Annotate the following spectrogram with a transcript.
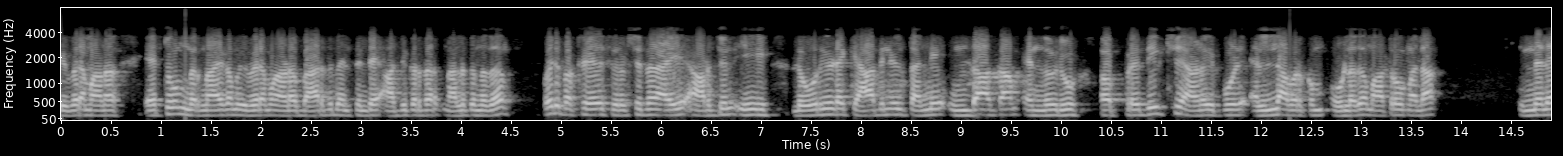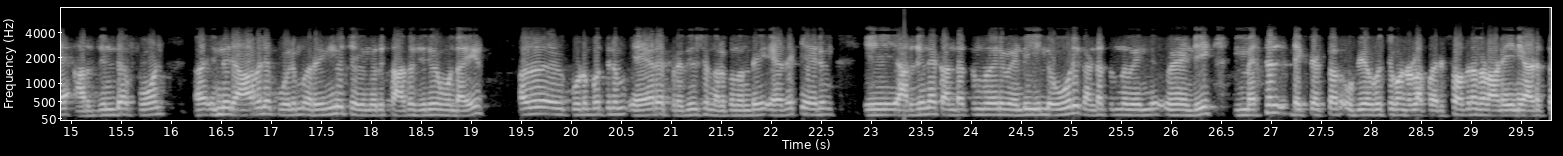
വിവരമാണ് ഏറ്റവും നിർണായക വിവരമാണ് ഭാരത് ബെൻസിന്റെ അധികൃതർ നൽകുന്നത്. ഒരു പക്ഷേ സുരക്ഷിതനായി അർജുൻ ഈ ലോറിയുടെ ക്യാബിനിൽ തന്നെ ഉണ്ടാക്കാം എന്നൊരു പ്രതീക്ഷയാണ് ഇപ്പോൾ എല്ലാവർക്കും ഉള്ളത്. മാത്രവുമല്ല ഇന്നലെ അർജുന്റെ ഫോൺ ഇന്ന് രാവിലെ പോലും റിങ് ചെയ്യുന്ന ഒരു സാഹചര്യവും ഉണ്ടായി അത് കുടുംബത്തിനും ഏറെ പ്രതീക്ഷ നൽകുന്നുണ്ട്. ഏതൊക്കെയായാലും ഈ അർജുനെ കണ്ടെത്തുന്നതിന് വേണ്ടി ഈ ലോറി കണ്ടെത്തുന്നതിന് വേണ്ടി മെറ്റൽ ഡിറ്റക്ടർ ഉപയോഗിച്ചുകൊണ്ടുള്ള പരിശോധനകളാണ് ഇനി അടുത്ത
